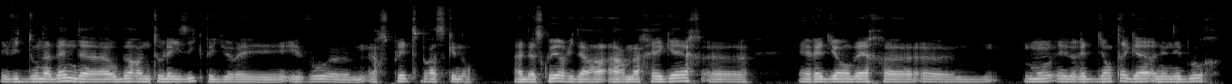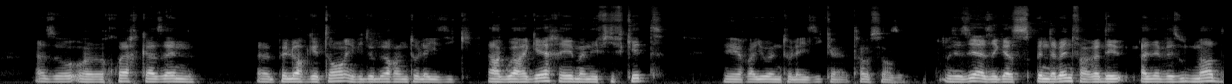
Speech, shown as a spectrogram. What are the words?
evit don a ben da ober un tol eizik pe dur e, e vo euh, ur split bras kenan. Ha da skouer vid ar, ar marcheger euh, e redian ober euh, euh, mon, e redian taga an enebour a zo euh, c'hwer kazen euh, pel ur getan evit ober un tol eizik. Ar gwareger e man e fifket e raio un tol eizik a traoseurze. Zeze a zegaz pendaben fa rede a nevezout mad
